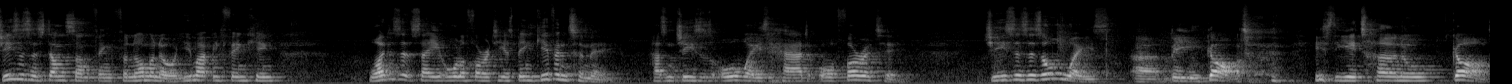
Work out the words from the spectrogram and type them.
Jesus has done something phenomenal. You might be thinking, why does it say all authority has been given to me? Hasn't Jesus always had authority? Jesus has always uh, been God. He's the eternal God.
